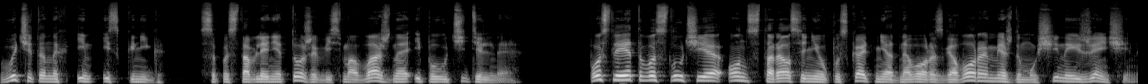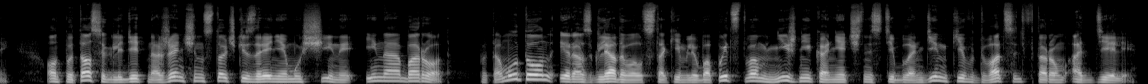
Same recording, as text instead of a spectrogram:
вычитанных им из книг. Сопоставление тоже весьма важное и поучительное. После этого случая он старался не упускать ни одного разговора между мужчиной и женщиной. Он пытался глядеть на женщин с точки зрения мужчины и наоборот. Потому-то он и разглядывал с таким любопытством нижние конечности блондинки в 22 отделе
